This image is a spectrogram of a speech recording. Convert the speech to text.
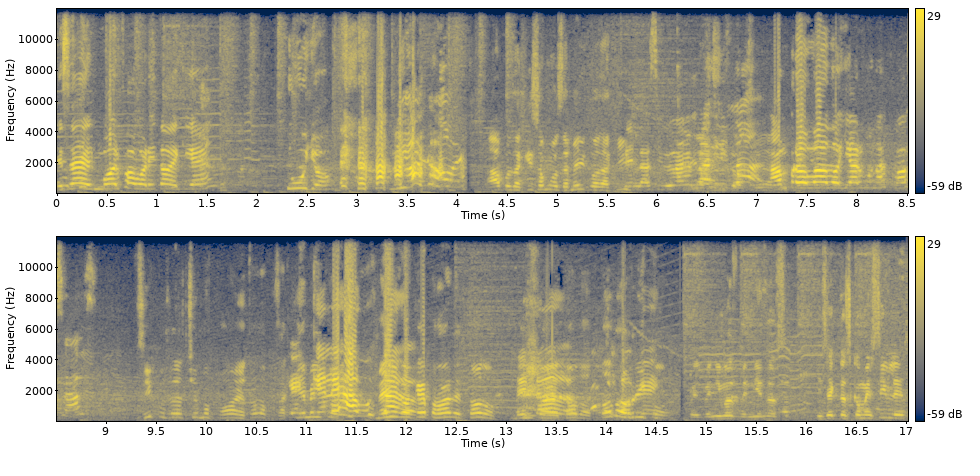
¿Ese es el mall favorito de quién? Tuyo. Ah, pues aquí somos de México, de aquí. De la Ciudad de De la México. ciudad. ¿Han probado ya algunas cosas? Sí, pues es hemos probado de todo. Pues aquí ¿Qué- en qué México. les ha gustado? México hay que probar de todo. México de todo. todo. Todo Ok. rico. Pues venimos vendiendo insectos comestibles.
